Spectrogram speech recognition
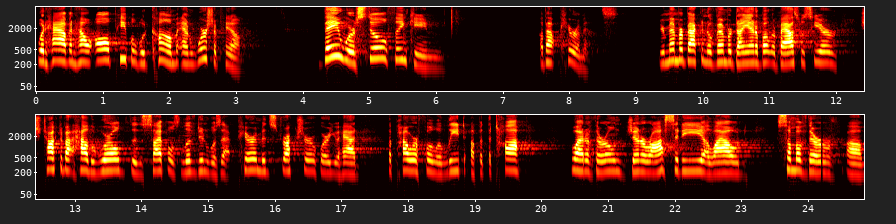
would have and how all people would come and worship him. They were still thinking about pyramids. You remember back in November, Diana Butler Bass was here. She talked about how the world the disciples lived in was that pyramid structure where you had the powerful elite up at the top who, out of their own generosity, allowed some of their, um,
